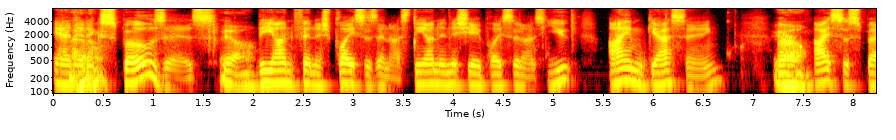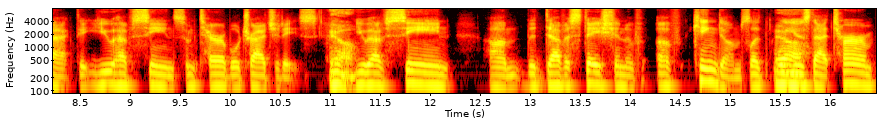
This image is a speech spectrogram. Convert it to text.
And it exposes yeah, the unfinished places in us, the uninitiated places in us. You, I'm guessing, or yeah, I suspect that you have seen some terrible tragedies. yeah, You have seen um, the devastation of of kingdoms. Let we'll use that term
